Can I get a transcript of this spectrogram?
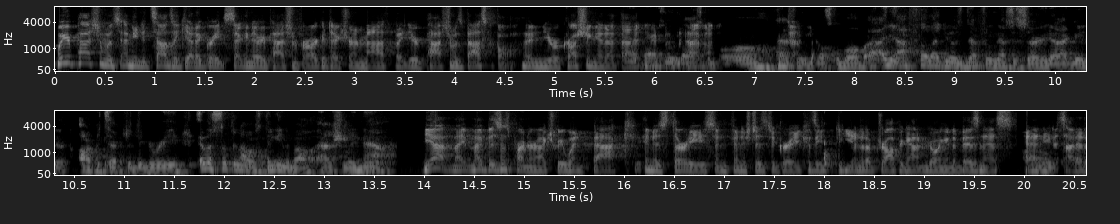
Well, your passion was, I mean, it sounds like you had a great secondary passion for architecture and math, but your passion was basketball and you were crushing it at that. passion was basketball, passion yeah. basketball. But I, yeah, I felt like it was definitely necessary that I get an architecture degree. It was something I was thinking about actually now. Yeah, my, my business partner actually went back in his 30s and finished his degree because he, he ended up dropping out and going into business. And he oh. decided,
